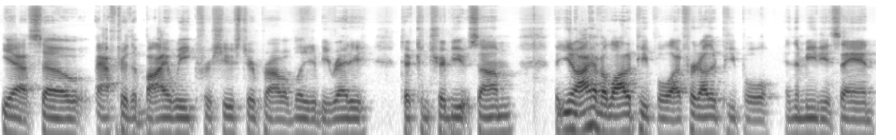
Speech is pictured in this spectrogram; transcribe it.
yeah, so after the bye week for Schuster, probably to be ready to contribute some. But you know, I have a lot of people. I've heard other people in the media saying,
